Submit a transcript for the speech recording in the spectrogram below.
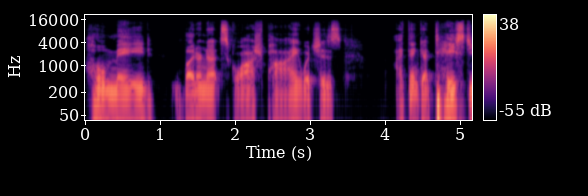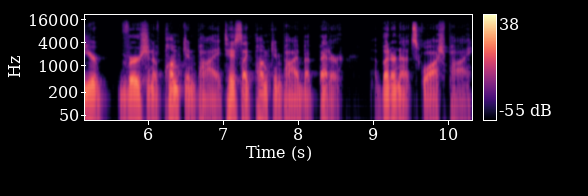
homemade butternut squash pie, which is, I think, a tastier version of pumpkin pie. It tastes like pumpkin pie, but better. Butternut squash pie.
